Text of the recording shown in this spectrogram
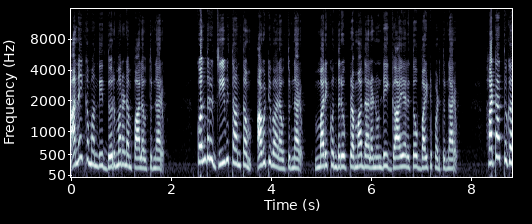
అనేక మంది దుర్మరణం పాలవుతున్నారు. కొందరు జీవితాంతం అవిటివారవుతున్నారు. మరికొందరు ప్రమాదాల నుండి గాయాలతో బయటపడుతున్నారు. హఠాత్తుగా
